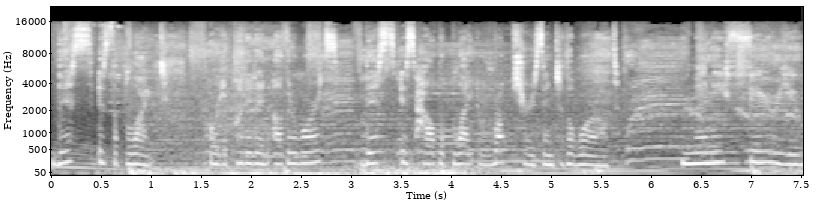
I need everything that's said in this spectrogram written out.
This is the Blight, or to put it in other words, this is how the Blight ruptures into the world. Many fear you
